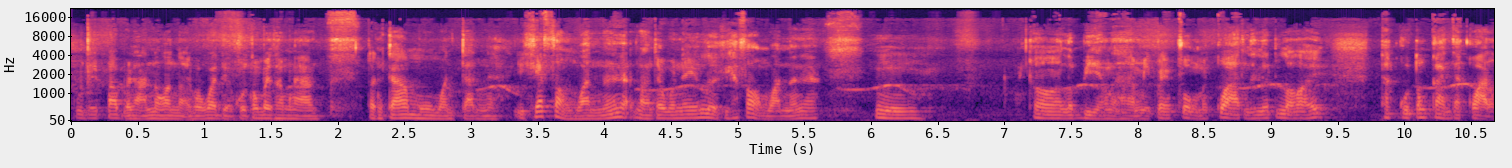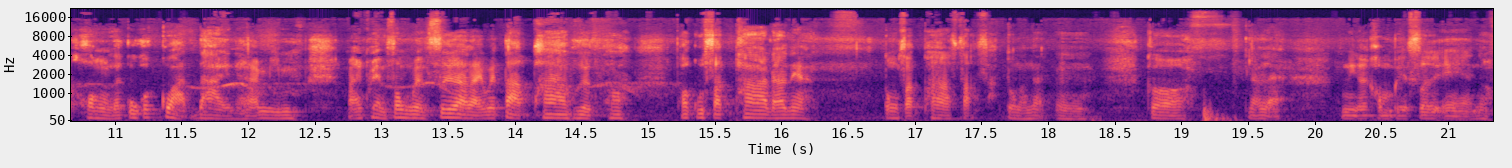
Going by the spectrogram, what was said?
กูได้ปรับเวลานอนหน่อยเพราะว่าเดี๋ยวกูต้องไปทำงานตอนเก้าโมงวันจันทร์นะอีกแค่สองวันนะเนี่ยหลังจากวันนี้เหลยแค่สองวันนะเนี่ยอืมก็ระเบียงนะฮะมีแปรงฟงไม้กวาดเรียบร้อย ถ้ากูต้องการจะกวาดห้องแล้วกูก็กวาดได้นะฮะมีไม้แขวนส่งแขวนเสื้ออะไรไว้ตากผ้าเพื่อพอพอกูซักผ้าแล้วเนี่ยตรงซักผ้าซักซักตรงนั้นนะเออก็นั่นแหละ นี่ก็คอมเพรสเซอร์แอร์เนาะ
